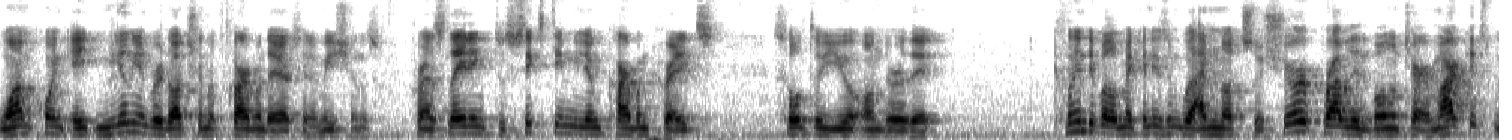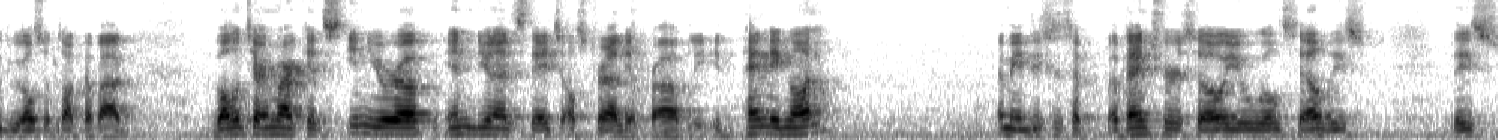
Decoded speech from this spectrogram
1.8 million reduction of carbon dioxide emissions, translating to 60 million carbon credits sold to you under the clean development mechanism. Well, I'm not so sure. Probably the voluntary markets, which we also talked about. Voluntary markets in Europe, in the United States, Australia, probably, depending on. I mean, this is a, a venture, so you will sell these these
